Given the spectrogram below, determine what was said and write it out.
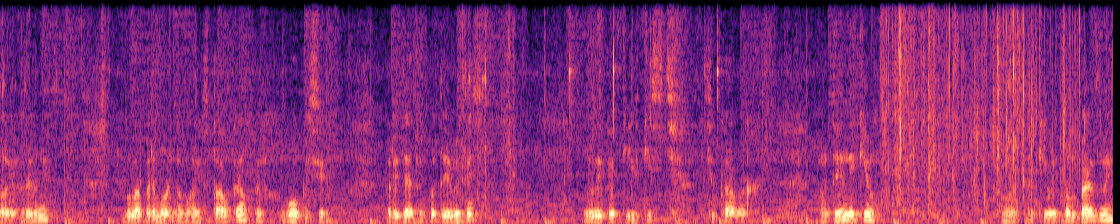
1 гривні. Була переможна моя ставка. В описі перейдете, подивитесь. Велика кількість цікавих годинників. Ось такий ось бомбезний.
